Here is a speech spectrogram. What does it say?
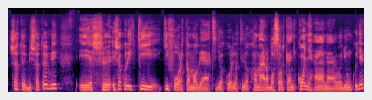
stb. stb. És, és akkor így ki, kiforta magát gyakorlatilag, ha már a boszorkány konyhánál vagyunk, ugye?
